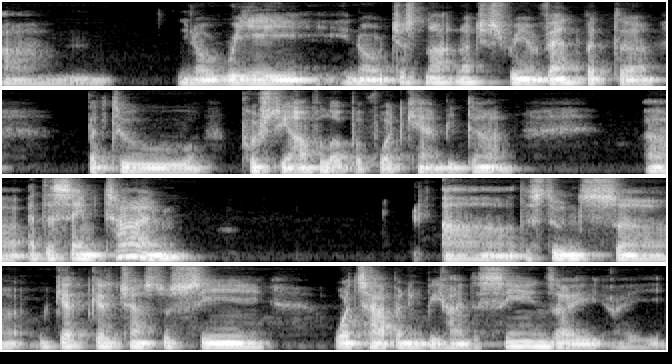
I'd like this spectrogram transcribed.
um, you know re you know just not not just reinvent but uh, but to push the envelope of what can be done. Uh, at the same time uh, the students uh, get get a chance to see what's happening behind the scenes. I I,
